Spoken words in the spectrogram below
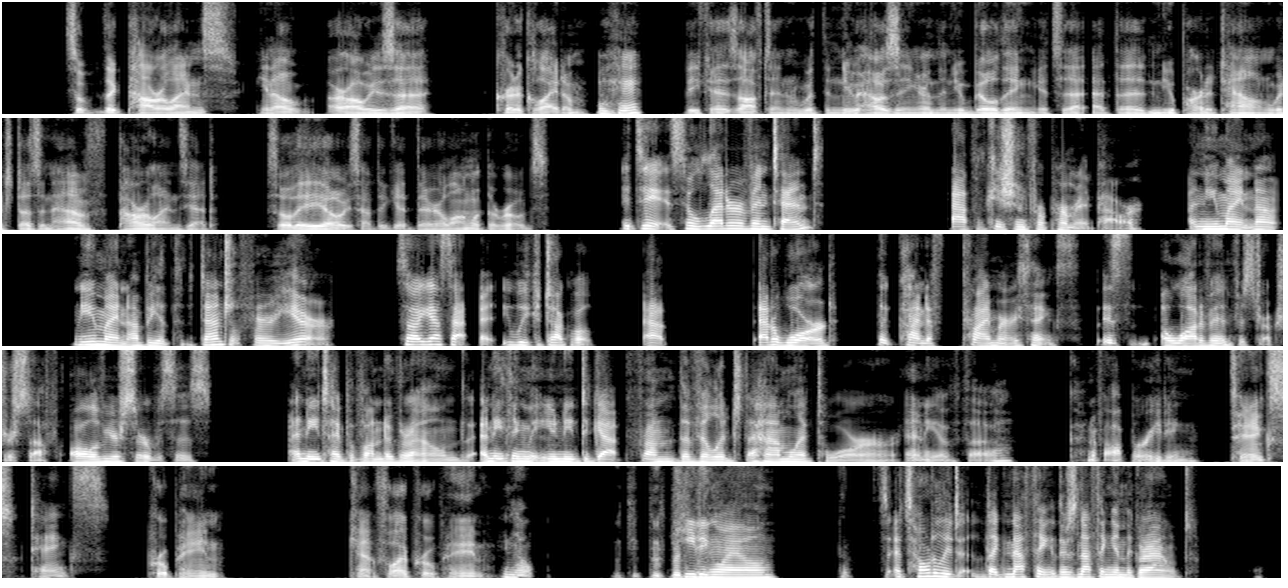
So, like power lines, you know, are always a critical item Mm-hmm. because often with the new housing or the new building, it's at, at the new part of town which doesn't have power lines yet. So they always have to get there along with the roads. It's a so letter of intent, application for permanent power, and you might not, you might not be at the potential for a year. So I guess uh, we could talk about at at a ward the kind of primary things is a lot of infrastructure stuff, all of your services, any type of underground, anything that you need to get from the village, the hamlet, or any of the kind of operating Tanks, tanks. propane, can't fly propane. No heating oil. It's, it's totally like nothing. There's nothing in the ground.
